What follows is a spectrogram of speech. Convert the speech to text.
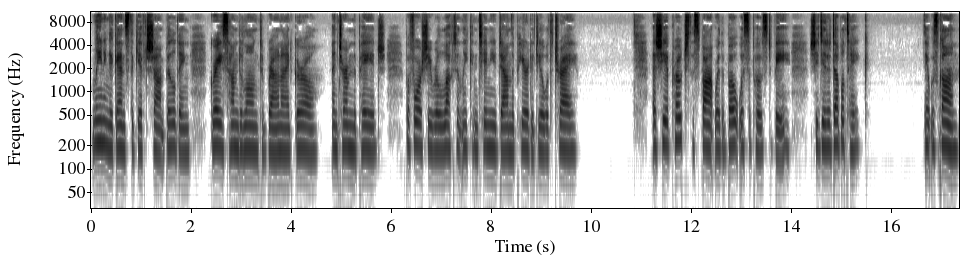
Leaning against the gift shop building, Grace hummed along to Brown Eyed Girl and turned the page before she reluctantly continued down the pier to deal with Trey. As she approached the spot where the boat was supposed to be, she did a double take. It was gone.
